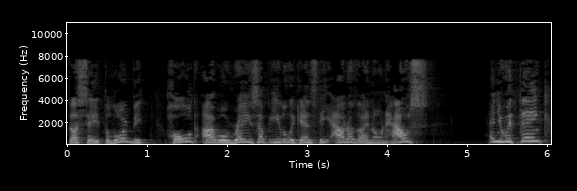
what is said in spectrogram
Thus saith the Lord, Behold, I will raise up evil against thee out of thine own house. And you would think,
